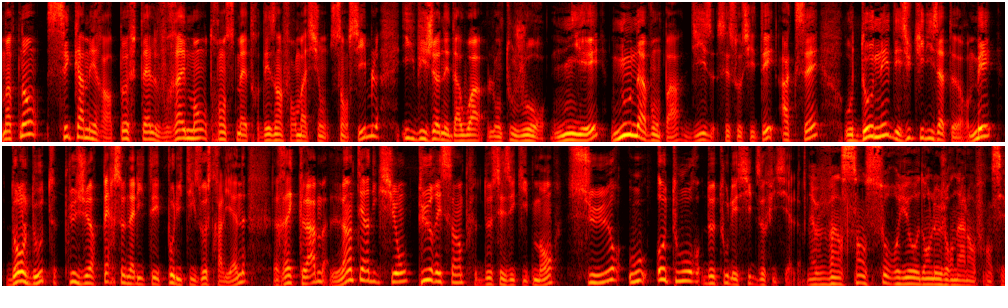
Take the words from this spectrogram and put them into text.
Maintenant, ces caméras peuvent-elles vraiment transmettre des informations sensibles? Hikvision et Dawa l'ont toujours nié. Nous n'avons pas, disent ces sociétés, accès aux données des utilisateurs. Mais, dans le doute, plusieurs personnalités politiques australiennes réclament l'interdiction pure et simple de ces équipements sur ou autour de tous les sites officiels. Vincent dans le journal en français.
